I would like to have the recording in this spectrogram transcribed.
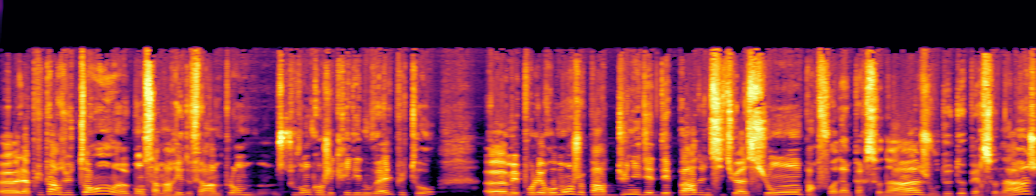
Euh, la plupart du temps, euh, bon, ça m'arrive de faire un plan, souvent quand j'écris des nouvelles plutôt. Euh, mais pour les romans, je pars d'une idée de départ, d'une situation, parfois d'un personnage ou de deux personnages.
